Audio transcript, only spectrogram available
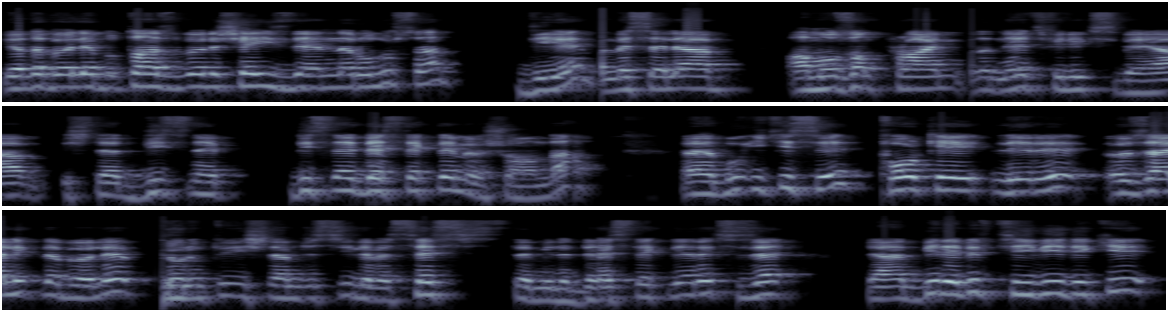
ya da böyle bu tarz böyle şey izleyenler olursa diye mesela Amazon Prime, Netflix veya işte Disney Disney desteklemiyor şu anda. E, bu ikisi 4K'leri özellikle böyle görüntü işlemcisiyle ve ses sistemiyle destekleyerek size yani birebir TV'deki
